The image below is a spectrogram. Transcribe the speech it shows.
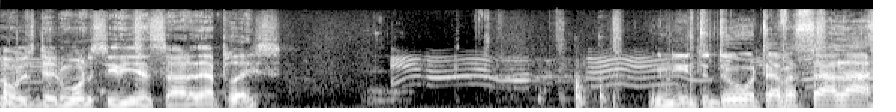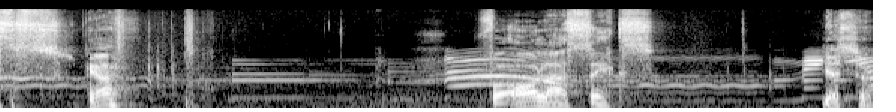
Always did want to see the inside of that place. You need to do whatever Sal asks, yeah? For all our sakes. Yes, sir.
